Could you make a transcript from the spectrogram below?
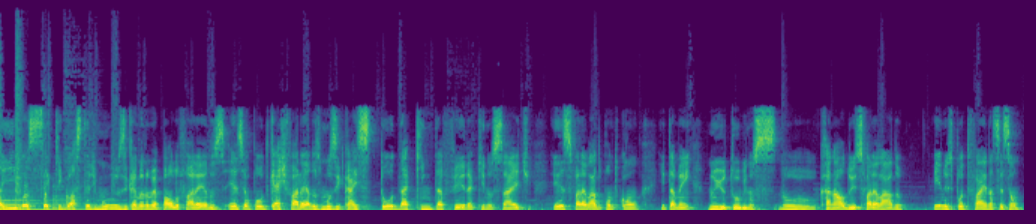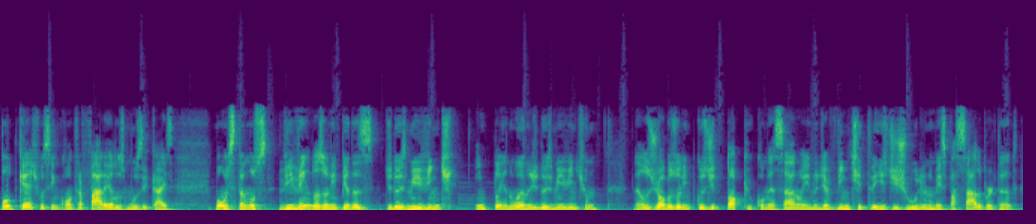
Fala aí, você que gosta de música, meu nome é Paulo Farelos. Esse é o podcast Farelos Musicais toda quinta-feira aqui no site esfarelado.com e também no YouTube, no, no canal do Esfarelado e no Spotify, na seção podcast, você encontra Farelos Musicais. Bom, estamos vivendo as Olimpíadas de 2020, em pleno ano de 2021. Né? Os Jogos Olímpicos de Tóquio começaram aí no dia 23 de julho, no mês passado, portanto.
